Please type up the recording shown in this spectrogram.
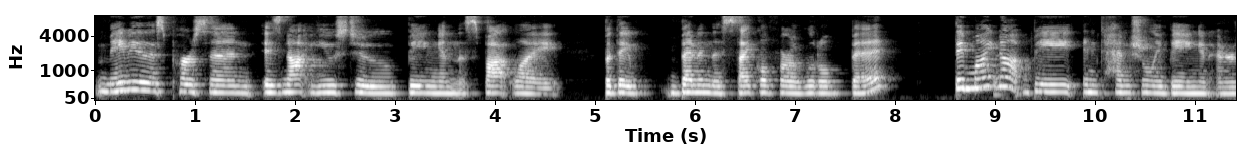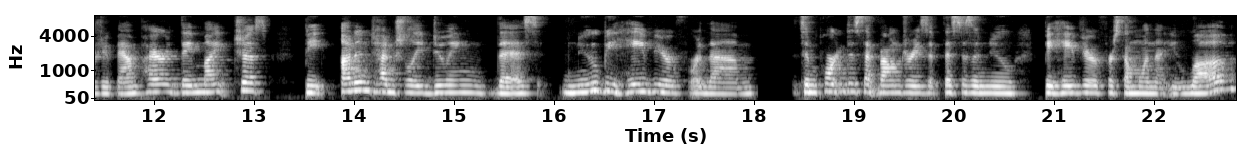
maybe this person is not used to being in the spotlight, but they've been in this cycle for a little bit. They might not be intentionally being an energy vampire. They might just be unintentionally doing this new behavior for them. It's important to set boundaries if this is a new behavior for someone that you love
